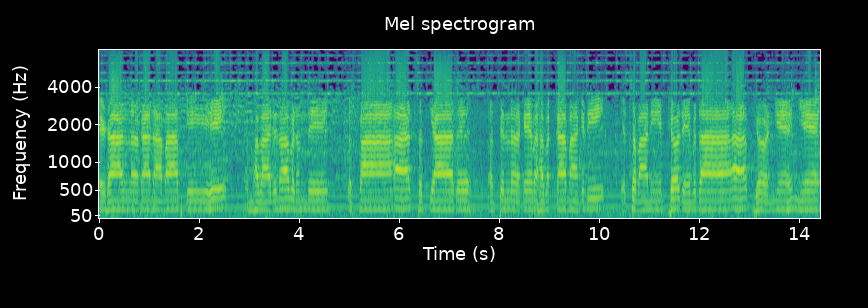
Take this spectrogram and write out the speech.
येषाम् लोकानामाप्यैः ब्रह्मवादिनो वदन्ति। तस्मात् सत्यात्। तस्मिन्लोके बहवः कामागति। यत्समानेभ्यो देवताभ्योऽन्ये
